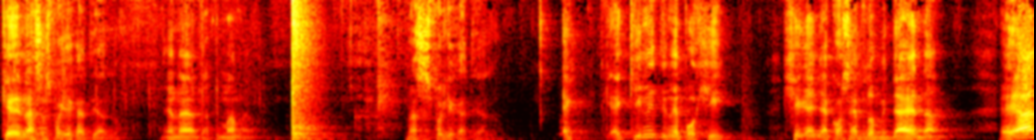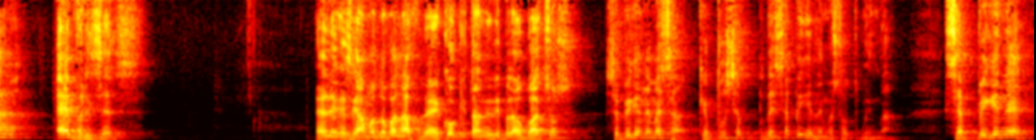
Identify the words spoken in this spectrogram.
Και να σας πω και κάτι άλλο. Ένα-ένα τα θυμάμαι. Να σας πω και κάτι άλλο. Ε, εκείνη την εποχή, 1971, εάν έβριζες, έλεγες γαμό τον Παναθηναϊκό και ήταν δίπλα ο Μπάτσος, σε πήγαινε μέσα. Και πού σε, δεν σε πήγαινε μέσα στο τμήμα. Σε πήγαινε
